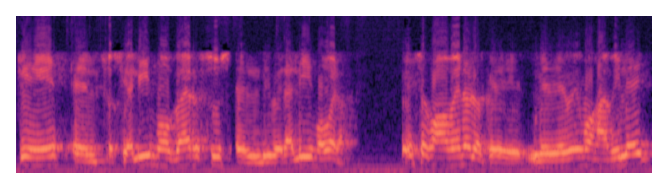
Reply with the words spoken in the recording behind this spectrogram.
qué es el socialismo versus el liberalismo. Bueno, eso es más o menos lo que le debemos a mi ley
